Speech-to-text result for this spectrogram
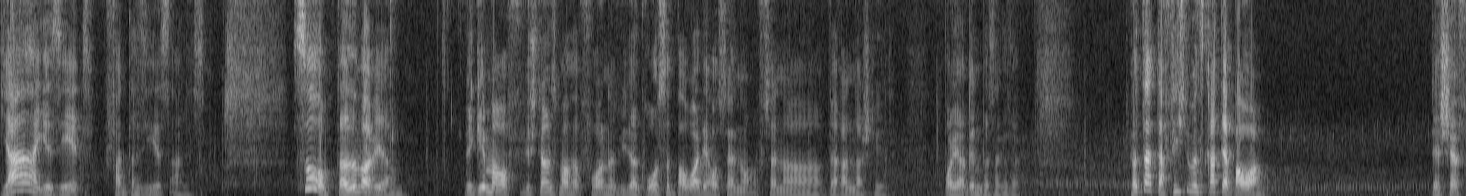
Ja, ihr seht, Fantasie ist alles. So, da sind wir wieder. Wir gehen mal auf, wir stellen uns mal vorne, wieder große Bauer, der auf seiner, auf seiner Veranda steht. Bäuerin, besser gesagt. Hört das? Da fliegt übrigens gerade der Bauer. Der Chef.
